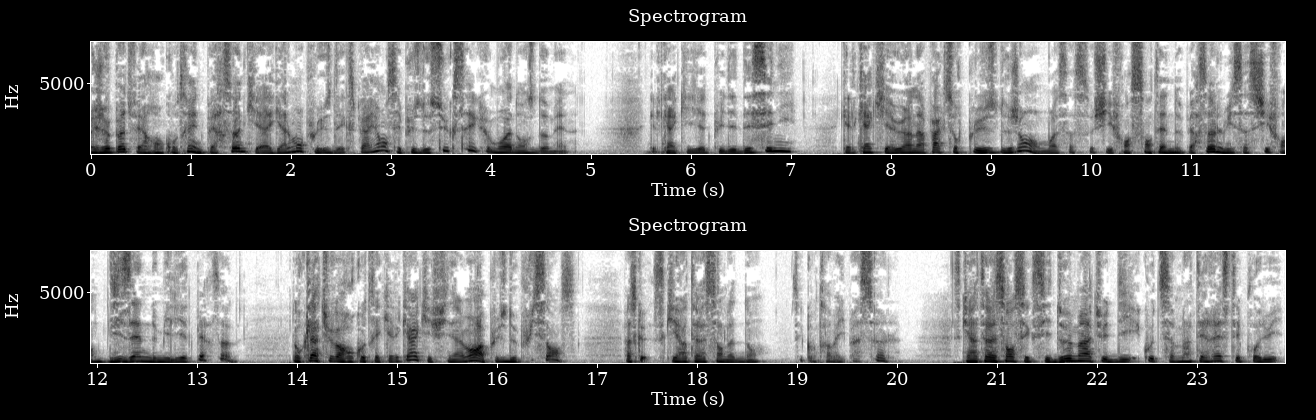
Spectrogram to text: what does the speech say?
Et je peux te faire rencontrer une personne qui a également plus d'expérience et plus de succès que moi dans ce domaine quelqu'un qui y est depuis des décennies, quelqu'un qui a eu un impact sur plus de gens. Moi, ça se chiffre en centaines de personnes, lui, ça se chiffre en dizaines de milliers de personnes. Donc là, tu vas rencontrer quelqu'un qui finalement a plus de puissance. Parce que ce qui est intéressant là-dedans, c'est qu'on travaille pas seul. Ce qui est intéressant, c'est que si demain tu te dis, écoute, ça m'intéresse tes produits,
